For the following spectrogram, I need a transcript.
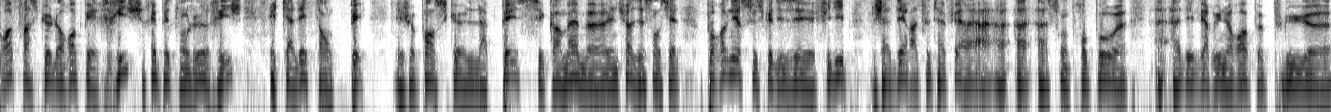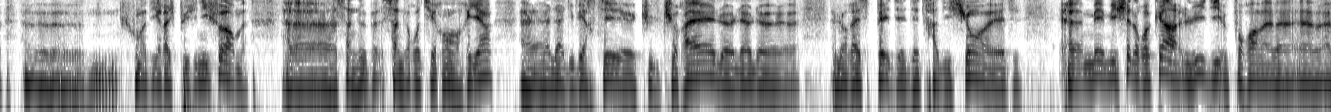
Europe parce que l'Europe est riche, répétons-le, riche, et qu'elle est en paix. Et je pense que la paix, c'est quand même euh, une chose essentielle. Pour revenir sur ce que disait Philippe, j'adhère à tout à fait à, à- à son propos, à aller vers une Europe plus, euh, comment dirais-je, plus uniforme. Euh, ça ne ça ne retire en rien euh, la liberté culturelle, le, respect des, traditions. et- euh, mais Michel Rocard, lui, dit, pour, euh, euh,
